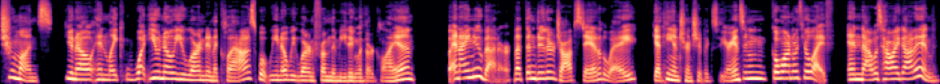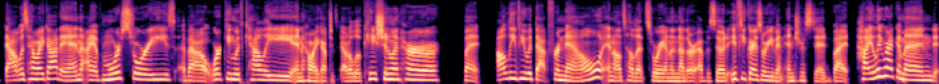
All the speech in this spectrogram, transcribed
two months, you know, and like what you know you learned in a class, what we know we learned from the meeting with our client. And I knew better. Let them do their job, stay out of the way, get the internship experience, and go on with your life. And that was how I got in. That was how I got in. I have more stories about working with Kelly and how I got to get a location with her, but I'll leave you with that for now. And I'll tell that story on another episode if you guys are even interested. But highly recommend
